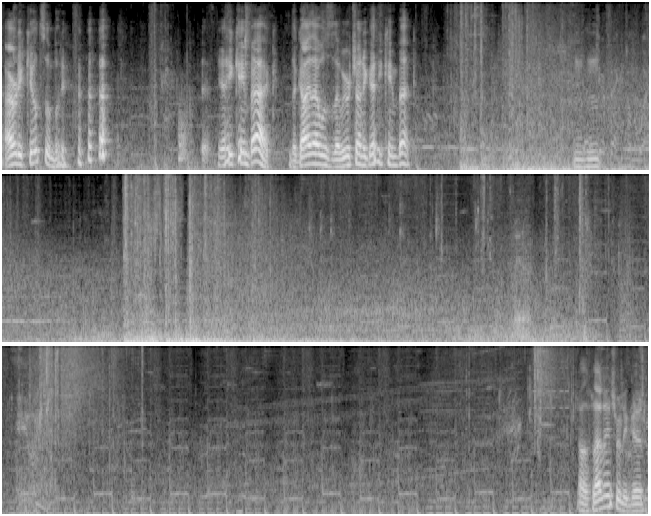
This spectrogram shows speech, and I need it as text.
I already killed somebody. yeah, he came back. The guy that was that we were trying to get, he came back. Mm-hmm. The flatline's really good.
